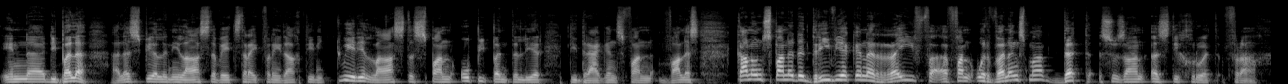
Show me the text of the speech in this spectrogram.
en uh, die Bulle. Hulle speel in die laaste wedstryd van die dag teen die tweede laaste span op die punt te leer, die Dragons van Wallis. Kan ons spanne dit 3 weke in 'n ry van oorwinnings maak? Dit Susan is die groot vraag.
